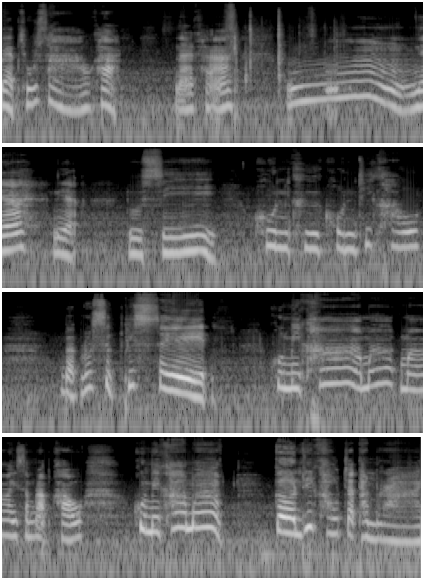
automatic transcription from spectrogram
แบบชู้สาวค่ะนะคะอืมเนี่ยเนี่ยดูสิคุณคือคนที่เขา แบบรู้สึกพิเศษ คุณมีค่ามากมายสำหรับเขา คุณมีค่ามาก เกินที่เขาจะทำร้าย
